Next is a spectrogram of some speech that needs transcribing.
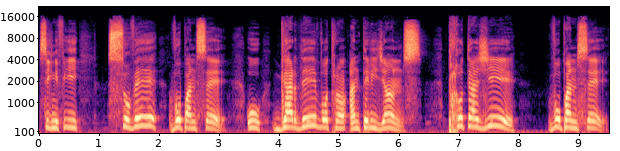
signifie sauver vos pensées ou garder votre intelligence, protéger vos pensées.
